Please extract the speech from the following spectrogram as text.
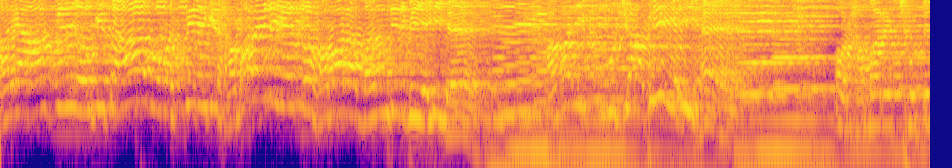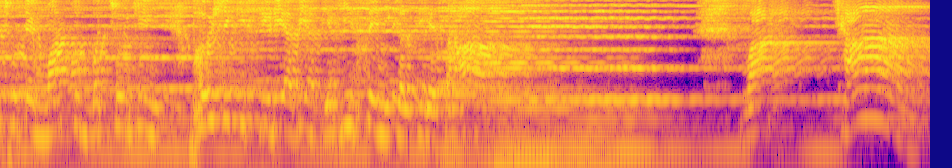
अरे आपके लिए होगी साहब, वो मस्ती लेकिन हमारे लिए तो हमारा मंदिर भी यही है। हमारी पूजा भी यही है। और हमारे छोटे छोटे मासूम बच्चों की भविष्य की सीढ़ियाँ भी यही से निकलती है साहब। वाह, छान।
